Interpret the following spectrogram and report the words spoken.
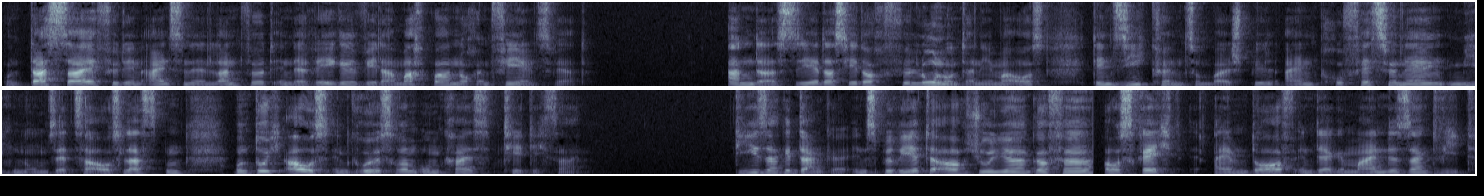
Und das sei für den einzelnen Landwirt in der Regel weder machbar noch empfehlenswert. Anders sehe das jedoch für Lohnunternehmer aus, denn sie können zum Beispiel einen professionellen Mietenumsetzer auslasten und durchaus in größerem Umkreis tätig sein. Dieser Gedanke inspirierte auch Julien Goffin aus Recht, einem Dorf in der Gemeinde St. Vith.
